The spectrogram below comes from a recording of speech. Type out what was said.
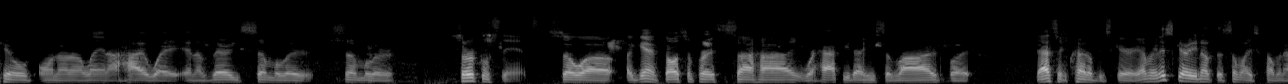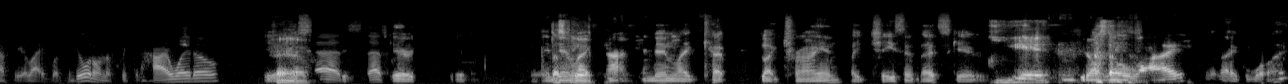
killed on an Atlanta highway in a very similar similar circumstance. So uh, again, thoughts and prayers to Sy Ari. We're happy that he survived, but that's incredibly scary. I mean, it's scary enough that somebody's coming after your life, but to do it on the freaking highway though, Yeah, Yeah. that's that's scary. crazy. And That's then like not, and then like kept like trying, like chasing. That's scary. Yeah. You don't the- know why. Like what?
